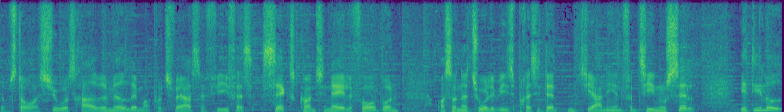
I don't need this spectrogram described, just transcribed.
der består af 37 medlemmer på tværs af FIFAs seks kontinentale forbund, og så naturligvis præsidenten Gianni Infantino selv, ja, de lod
